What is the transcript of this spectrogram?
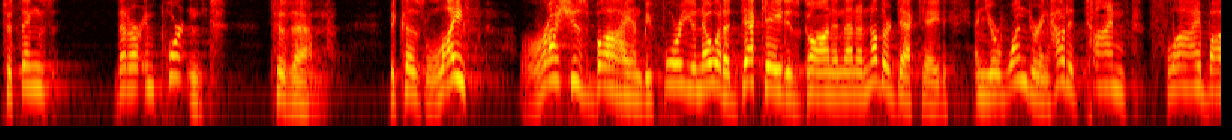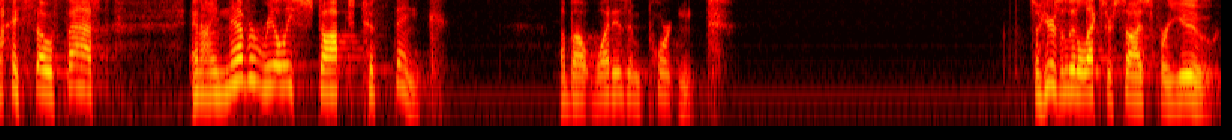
to things that are important to them. Because life rushes by, and before you know it, a decade is gone, and then another decade, and you're wondering, how did time fly by so fast? And I never really stopped to think about what is important. So here's a little exercise for you.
